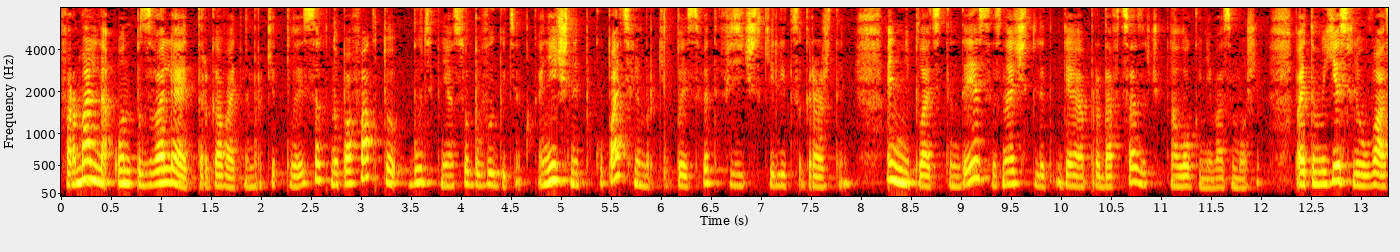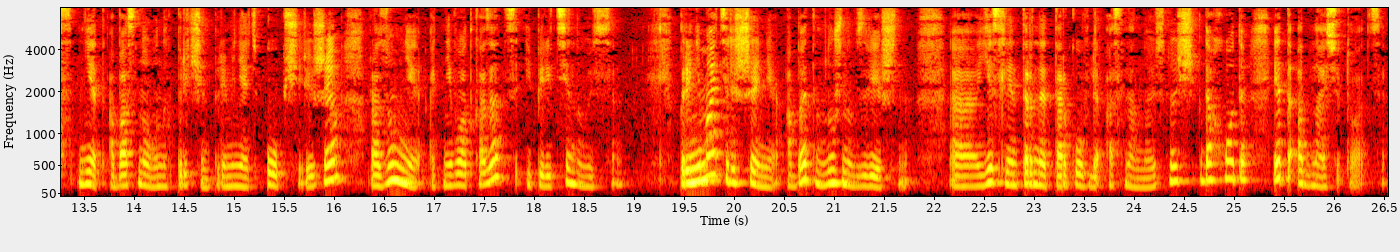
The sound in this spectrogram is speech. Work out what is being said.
Формально он позволяет торговать на маркетплейсах, но по факту будет не особо выгоден. Конечные покупатели маркетплейсов – это физические лица граждане. Они не платят НДС, а значит для, для продавца зачет налога невозможен. Поэтому если у вас нет обоснованных причин применять общий режим, разумнее от него отказаться и перейти на УС. Принимать решение об этом нужно взвешенно. Э, если интернет-торговля – основной источник дохода, это одна ситуация.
